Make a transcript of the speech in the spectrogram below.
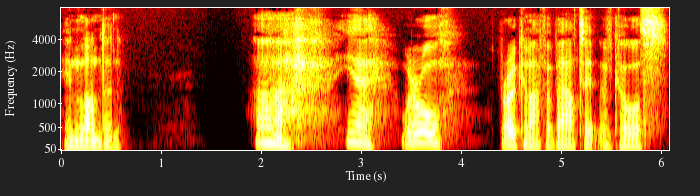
in London. Ah, yeah, we're all broken up about it, of course.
